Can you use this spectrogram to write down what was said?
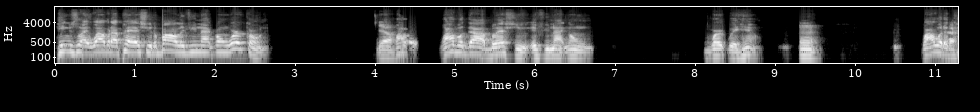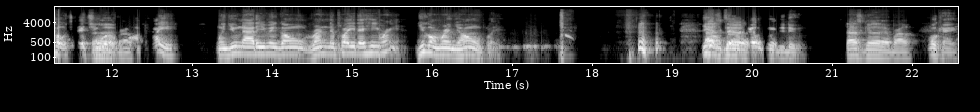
He was like, why would I pass you the ball if you're not going to work on it? Yeah. Why, would- why would God bless you if you're not going to work with him? Mm. Why would a coach set you up for a play when you're not even to run the play that he ran? You're to run your own play. That's going to tell the good. what to do. That's good, bro. Okay,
